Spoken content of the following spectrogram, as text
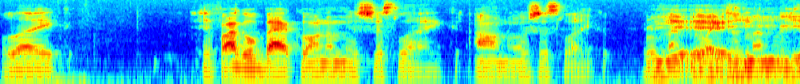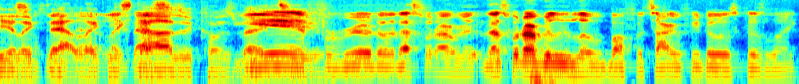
Like if I go back on them, it's just like I don't know. It's just like remember, yeah, like just memories. yeah, like that, like, that's- nostalgia comes back yeah, to you. for real though. That's what I re- that's what I really love about photography though, is because like,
